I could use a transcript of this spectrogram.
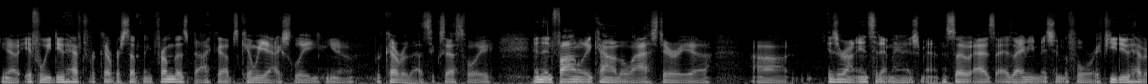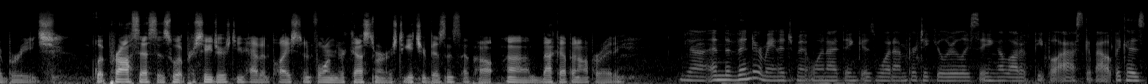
you know, if we do have to recover something from those backups, can we actually, you know, recover that successfully? And then finally, kind of the last area uh, is around incident management. So, as, as Amy mentioned before, if you do have a breach, what processes, what procedures do you have in place to inform your customers to get your business up, um, back up and operating? Yeah, and the vendor management one I think is what I'm particularly seeing a lot of people ask about because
